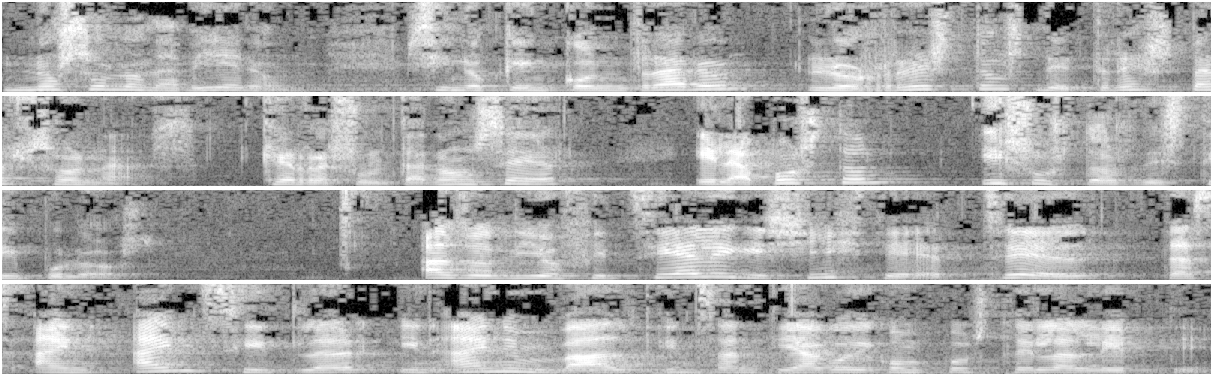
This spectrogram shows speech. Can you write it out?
No solo la vieron, sino que encontraron los restos de tres personas, que resultaron ser el apóstol y sus dos discípulos. Also die offizielle Geschichte erzählt, dass ein Einsiedler in einem Wald in Santiago de Compostela lebte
